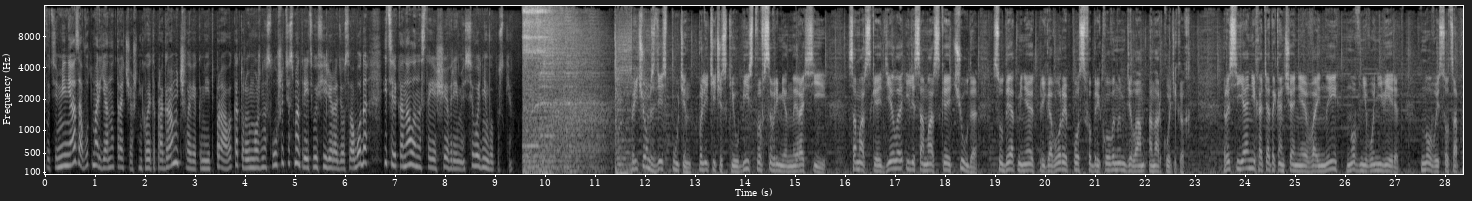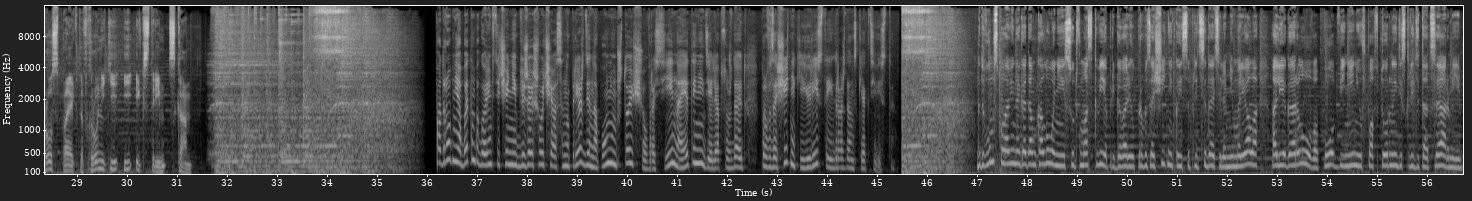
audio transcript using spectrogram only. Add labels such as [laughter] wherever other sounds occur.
Здравствуйте, меня зовут Марьяна Трачешникова. Это программа «Человек имеет право», которую можно слушать и смотреть в эфире «Радио Свобода» и телеканала «Настоящее время». Сегодня в выпуске. Причем здесь Путин? Политические убийства в современной России. Самарское дело или самарское чудо. Суды отменяют приговоры по сфабрикованным делам о наркотиках. Россияне хотят окончания войны, но в него не верят – новый соцопрос проектов «Хроники» и «Экстрим Скан». Подробнее об этом поговорим в течение ближайшего часа. Но прежде напомним, что еще в России на этой неделе обсуждают правозащитники, юристы и гражданские активисты. К двум с половиной годам колонии суд в Москве приговорил правозащитника и сопредседателя мемориала Олега Орлова по обвинению в повторной дискредитации армии.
